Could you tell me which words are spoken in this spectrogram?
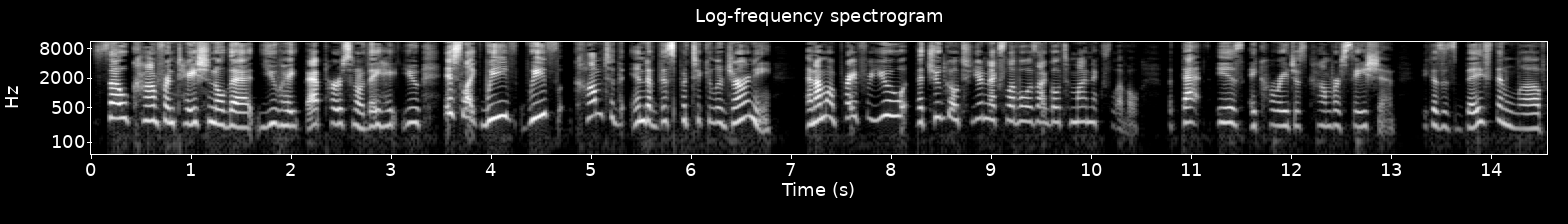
so confrontational that you hate that person or they hate you. It's like we've we've come to the end of this particular journey and i'm going to pray for you that you go to your next level as i go to my next level. But that is a courageous conversation because it's based in love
